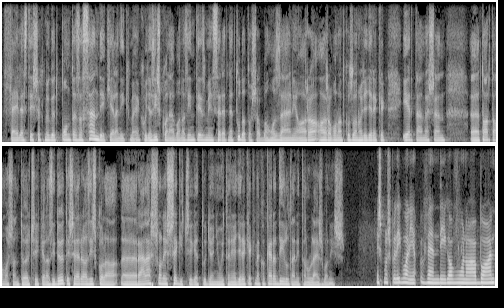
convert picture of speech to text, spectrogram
fejlesztések mögött pont ez a szándék jelenik meg, hogy az iskolában az intézmény szeretne tudatosabban hozzáállni arra, arra vonatkozóan, hogy a gyerekek értelmesen, tartalmasan töltsék el az időt, és erre az iskola rálásson, és segítséget tudjon nyújtani a gyerekeknek, akár a délutáni tanulásban is. És most pedig van egy vendég a vonalban,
